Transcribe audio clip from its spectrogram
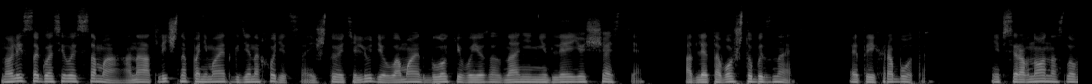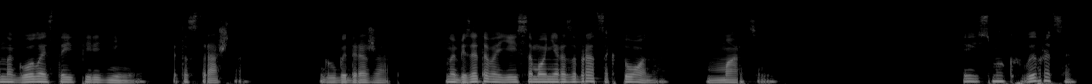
Но Лис согласилась сама. Она отлично понимает, где находится, и что эти люди ломают блоки в ее сознании не для ее счастья, а для того, чтобы знать. Это их работа. И все равно она словно голая стоит перед ними. Это страшно. Губы дрожат. Но без этого ей самой не разобраться, кто она. Мартин. «Ты смог выбраться?»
